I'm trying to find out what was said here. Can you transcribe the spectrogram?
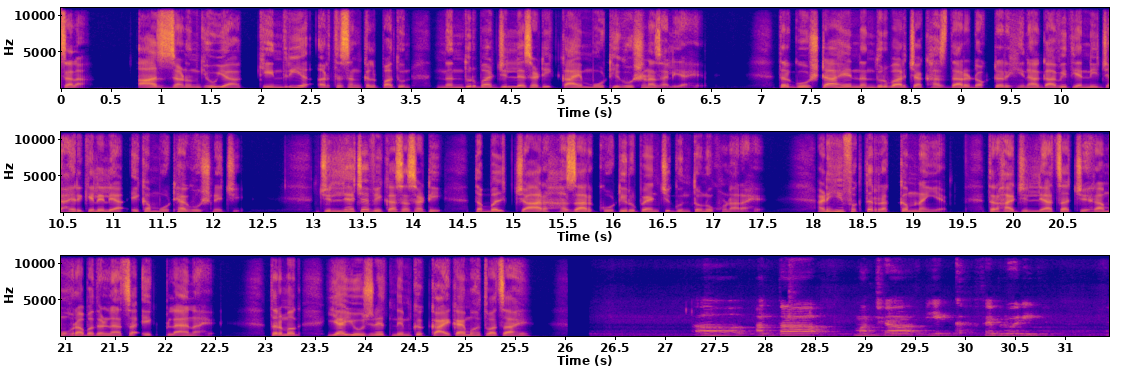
चला आज जाणून घेऊया केंद्रीय अर्थसंकल्पातून नंदुरबार जिल्ह्यासाठी काय मोठी घोषणा झाली आहे. तर गोष्ट आहे नंदुरबारच्या खासदार डॉक्टर हिना गावित यांनी जाहीर केलेल्या एका मोठ्या घोषणेची. जिल्ह्याच्या विकासासाठी तब्बल चार हजार कोटी रुपयांची गुंतवणूक होणार आहे. आणि ही फक्त रक्कम नाहीये तर हा जिल्ह्याचा चेहरामोहरा बदलण्याचा एक प्लॅन आहे. तर मग या योजनेत नेमकं काय काय महत्वाचं आहे? आत्ता मागच्या एक फेब्रुवारी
